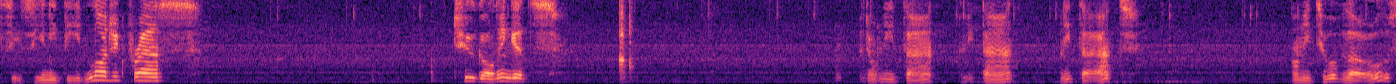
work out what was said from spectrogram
see, so you need the logic press, two gold ingots, I don't need that, I need that, I need that, I'll need two of those,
